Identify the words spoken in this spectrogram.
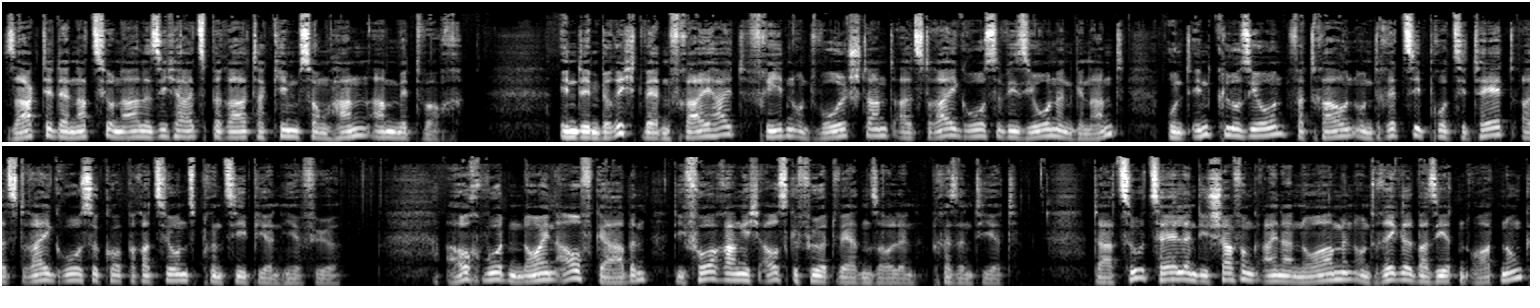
sagte der nationale Sicherheitsberater Kim Song-han am Mittwoch. In dem Bericht werden Freiheit, Frieden und Wohlstand als drei große Visionen genannt und Inklusion, Vertrauen und Reziprozität als drei große Kooperationsprinzipien hierfür. Auch wurden neun Aufgaben, die vorrangig ausgeführt werden sollen, präsentiert. Dazu zählen die Schaffung einer normen- und regelbasierten Ordnung,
